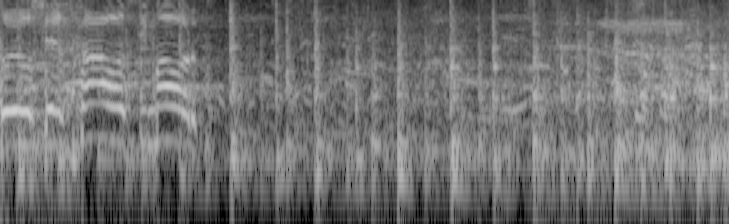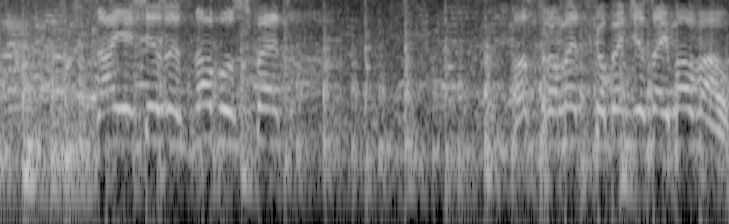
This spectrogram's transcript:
Tu już jest chaos i mord. Zdaje się, że znowu Szwed Ostromecko będzie zajmował.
